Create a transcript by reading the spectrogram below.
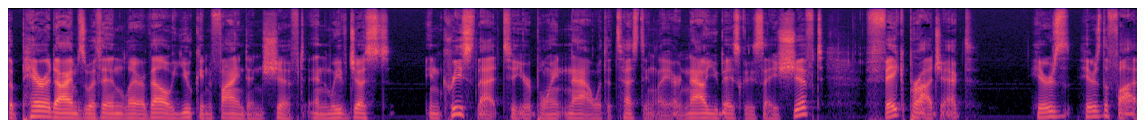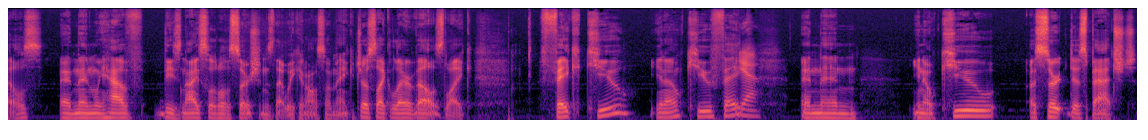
the paradigms within Laravel you can find and Shift. And we've just increased that to your point now with the testing layer. Now you basically say Shift, fake project, here's here's the files, and then we have these nice little assertions that we can also make. Just like Laravel's like fake Queue, you know, Queue fake, Yeah. and then you know, Queue assert dispatched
